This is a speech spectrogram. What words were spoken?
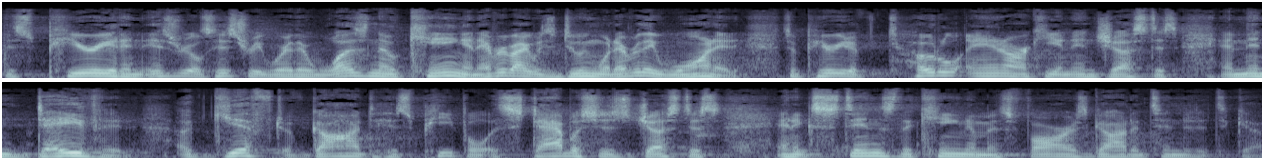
this period in Israel's history where there was no king and everybody was doing whatever they wanted. It's a period of total anarchy and injustice. And then David, a gift of God to his people, establishes justice and extends the kingdom as far as God intended it to go.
